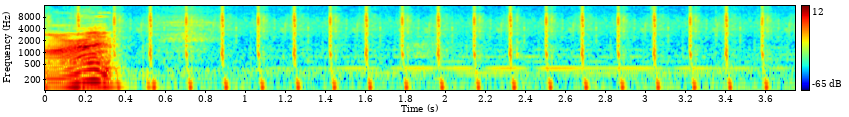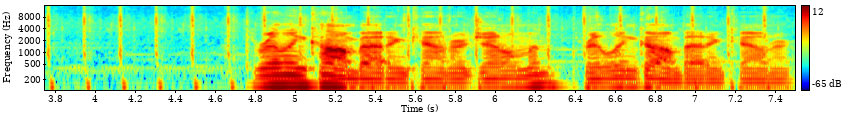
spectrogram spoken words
Alright. Thrilling combat encounter, gentlemen. Thrilling combat encounter.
